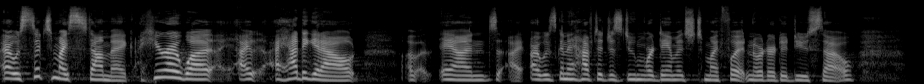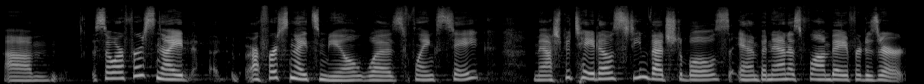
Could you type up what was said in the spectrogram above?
I was sick to my stomach. Here I was, I, I had to get out, uh, and I, I was going to have to just do more damage to my foot in order to do so. Um, so our first night, our first night's meal was flank steak, mashed potatoes, steamed vegetables, and bananas flambe for dessert.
